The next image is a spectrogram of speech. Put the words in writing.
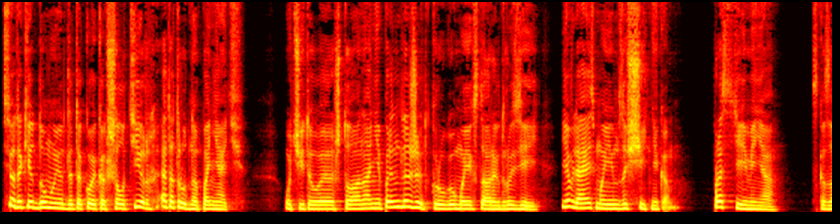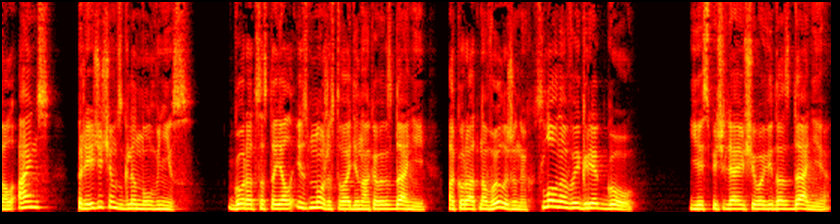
Все-таки, думаю, для такой, как Шалтир, это трудно понять. Учитывая, что она не принадлежит кругу моих старых друзей, являясь моим защитником. «Прости меня», – сказал Айнс, прежде чем взглянул вниз. Город состоял из множества одинаковых зданий, аккуратно выложенных, словно в игре Go. Есть впечатляющего вида здания,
